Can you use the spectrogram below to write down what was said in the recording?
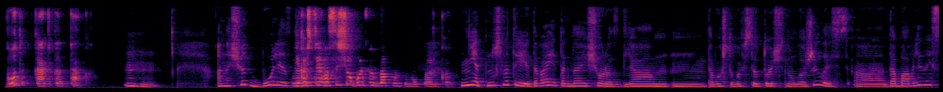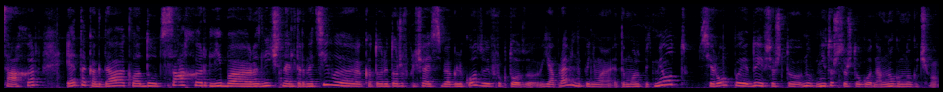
Вот как-то так. Угу. А насчет более здорового... Мне кажется, я вас еще больше запутала только. Нет, ну смотри, давай тогда еще раз для того, чтобы все точно уложилось. А, добавленный сахар это когда кладут сахар, либо различные альтернативы, которые тоже включают в себя глюкозу и фруктозу. Я правильно понимаю? Это может быть мед, сиропы, да и все что, ну не то что что угодно, а много-много чего.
